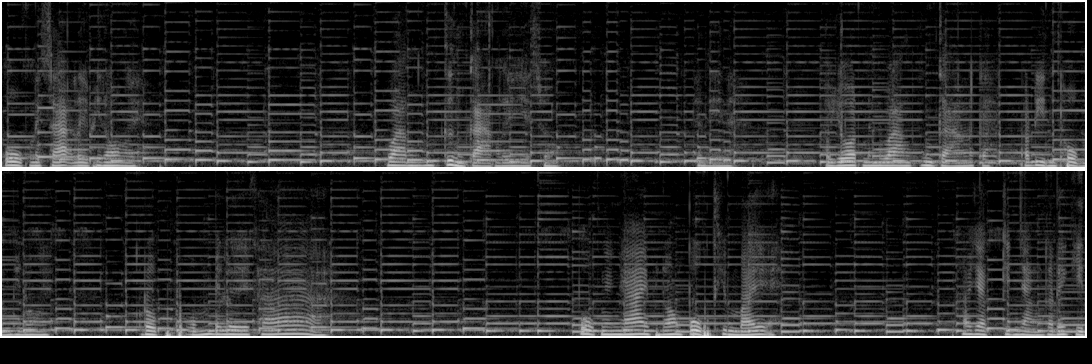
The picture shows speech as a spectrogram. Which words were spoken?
ปลูกในสระเลยพี่น้องเลยวางกึ่งกลางเลยยายสงอันนี้นะเอายอดมันวางกึ่งกลางแล้วก็เอาดินถมพี่น้องกรบผมไปเลยค่ะ ปลูกง่ายๆพี่น้องปลูกทิมไว้เราอยากกินอย่างก็ได้กิน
